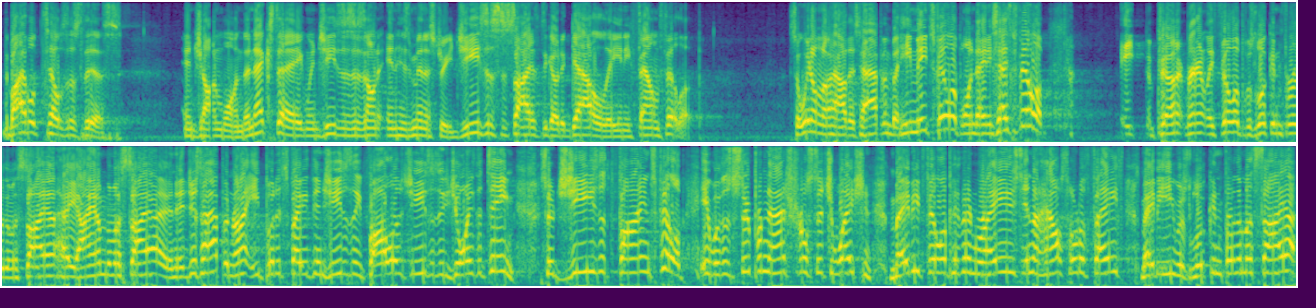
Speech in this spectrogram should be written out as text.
The Bible tells us this in John 1. The next day, when Jesus is on, in his ministry, Jesus decides to go to Galilee, and he found Philip. So we don't know how this happened, but he meets Philip one day, and he says, Philip, apparently Philip was looking for the Messiah. Hey, I am the Messiah. And it just happened, right? He put his faith in Jesus. He follows Jesus. He joins the team. So Jesus finds Philip. It was a supernatural situation. Maybe Philip had been raised in a household of faith. Maybe he was looking for the Messiah.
